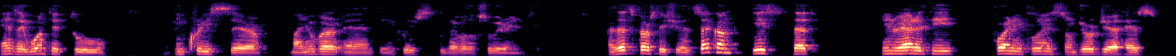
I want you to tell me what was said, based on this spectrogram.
and they wanted to increase their maneuver and increase the level of sovereignty. And that's first issue. And second is that in reality, foreign influence on Georgia has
